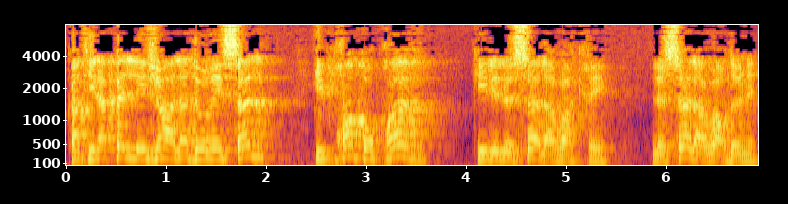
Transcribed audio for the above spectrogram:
quand il appelle les gens à l'adorer seul, il prend pour preuve qu'il est le seul à avoir créé, le seul à avoir donné.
